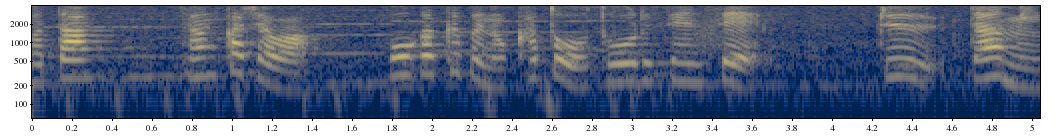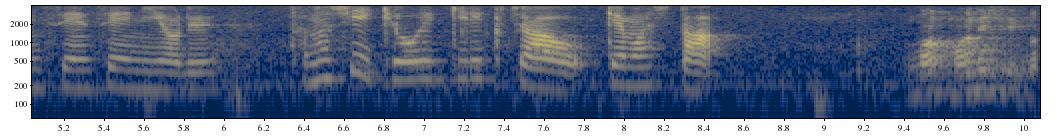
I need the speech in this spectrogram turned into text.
また参加者は法学部の加藤徹先生ルー・ダーミン先生による楽しい教育レクチャーを受けました。ま、真似して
